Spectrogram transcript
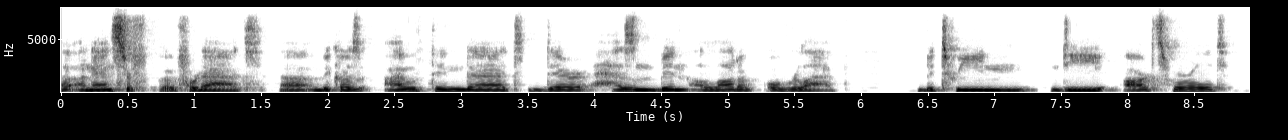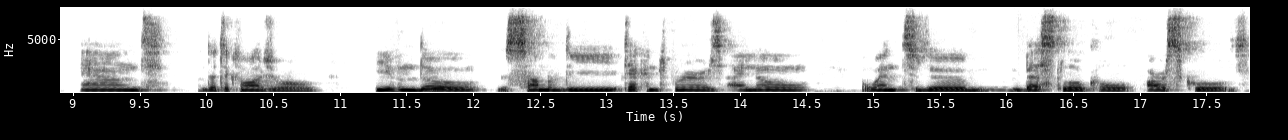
an answer for that uh, because I would think that there hasn't been a lot of overlap between the arts world and the technology world. Even though some of the tech entrepreneurs I know went to the best local art schools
